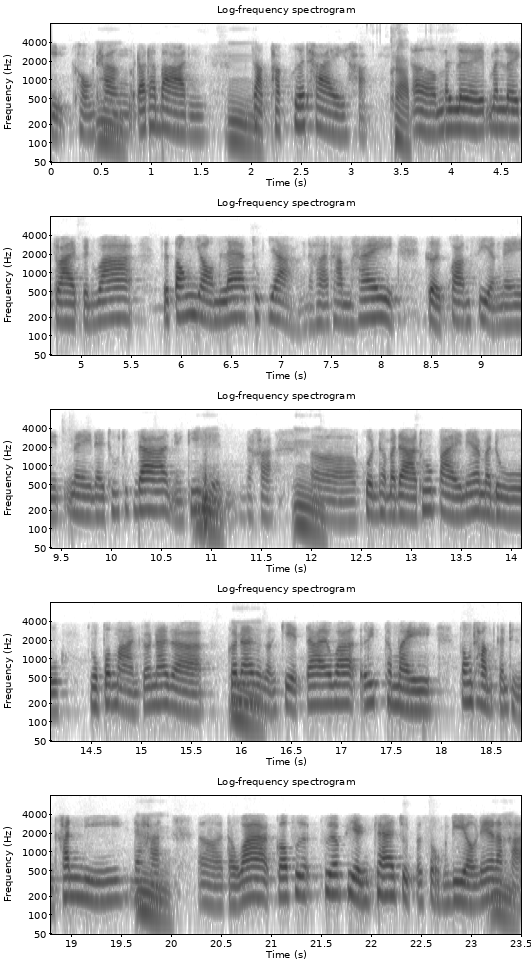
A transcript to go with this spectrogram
ดีตของทางรัฐบาลอืมจากพรรคเพื่อไทยค่ะครับเอ่อมันเลยมันเลยกลายเป็นว่าจะต้องยอมแลกทุกอย่างนะคะทำให้เกิดความเสี่ยงในในในทุก ๆ ด้านอย่างที่อืมเห็นนะคะอืมเอ่อคนธรรมดาทั่วไปเนี่ยมาดูงบประมาณก็น่าจะ ก็น่าอืมจะสังเกตได้ว่า เอ้ยทำไมต้องทำกันถึงขั้นนี้นะคะอืมเอ่อแต่ว่าก็เพื่อเพื่อเพียงแค่จุดประสงค์เดียวเนี่ยแหละค่ะ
